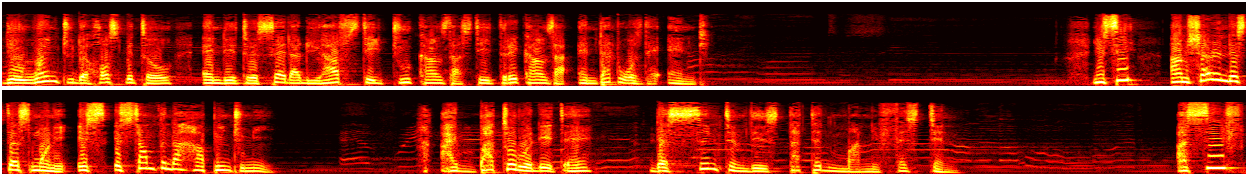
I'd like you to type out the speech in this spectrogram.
they went to the hospital and it was said that you have stage 2 cancer, stage 3 cancer, and that was the end. You see, I'm sharing this testimony. It's, it's something that happened to me. I battled with it. Eh? The symptoms they started manifesting. As if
